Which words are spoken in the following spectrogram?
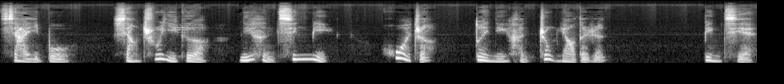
下一步，想出一个你很亲密或者对你很重要的人，并且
